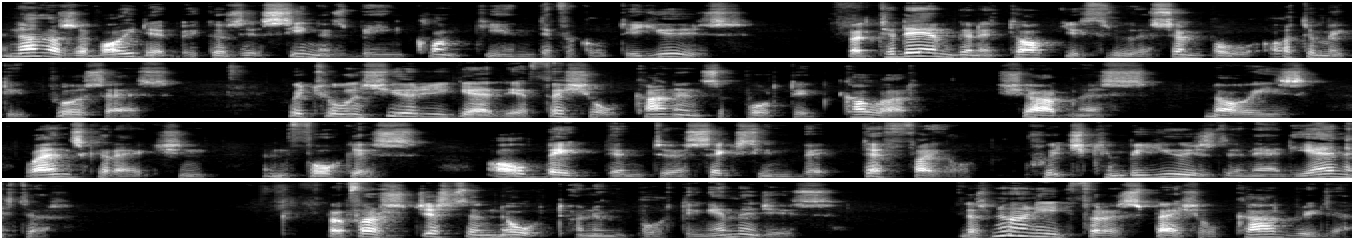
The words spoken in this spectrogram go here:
and others avoid it because it's seen as being clunky and difficult to use. But today I'm going to talk you through a simple automated process which will ensure you get the official Canon supported colour, sharpness, noise, lens correction and focus all baked into a 16-bit TIFF file which can be used in any editor. But first, just a note on importing images. There's no need for a special card reader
